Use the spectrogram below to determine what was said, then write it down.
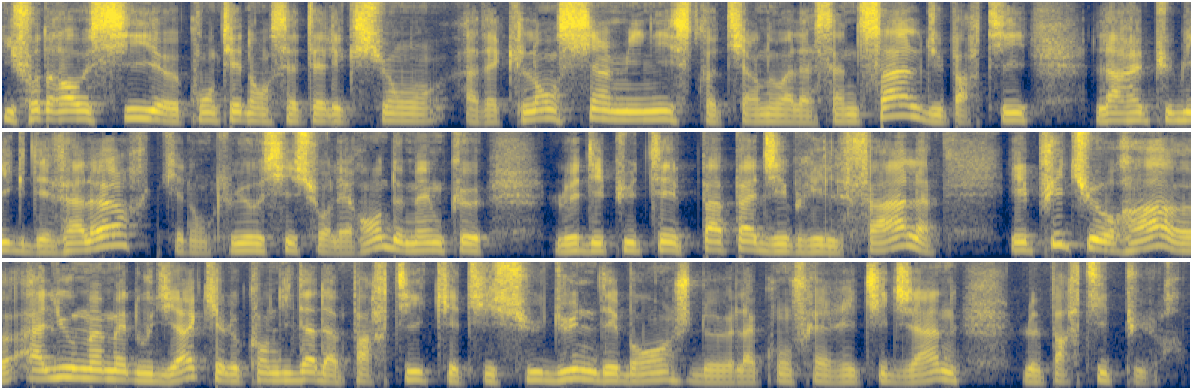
Il faudra aussi euh, compter dans cette élection avec l'ancien ministre Tierno Alassane Sall du parti La République des Valeurs, qui est donc lui aussi sur les rangs, de même que le député Papa Djibril Fall. Et puis tu auras euh, Aliou Mamadoudia, qui est le candidat d'un parti qui est issu d'une des branches de la confrérie Tidjane, le parti pur.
